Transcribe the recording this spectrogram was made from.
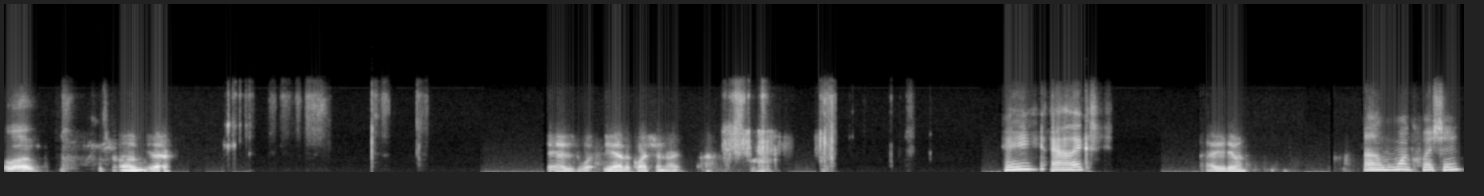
Hello. Hello, you there? Yeah, is what you have a question, right? Hey, Alex. How you doing? Um, one question.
